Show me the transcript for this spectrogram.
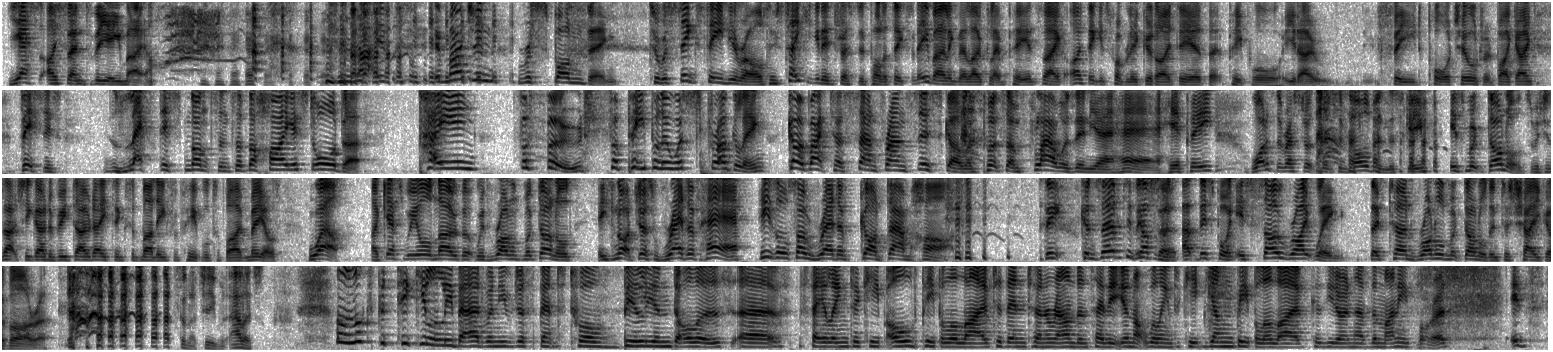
Yes, I sent the email. that is, imagine responding to a 16 year old who's taking an interest in politics and emailing their local MP and saying, I think it's probably a good idea that people, you know, feed poor children by going, This is leftist nonsense of the highest order. Paying for food for people who are struggling. Go back to San Francisco and put some flowers in your hair, hippie. One of the restaurants that's involved in the scheme is McDonald's, which is actually going to be donating some money for people to buy meals. Well, I guess we all know that with Ronald McDonald, he's not just red of hair, he's also red of goddamn heart. the Conservative This, government uh, at this point is so right wing, they've turned Ronald McDonald into Che Guevara. That's an achievement, Alice. Well, it looks particularly bad when you've just spent $12 billion uh, failing to keep old people alive to then turn around and say that you're not willing to keep young people alive because you don't have the money for it. It's.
